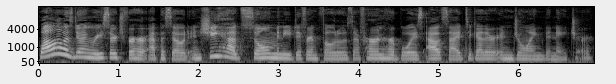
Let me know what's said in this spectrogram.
while I was doing research for her episode, and she had so many different photos of her and her boys outside together enjoying the nature.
